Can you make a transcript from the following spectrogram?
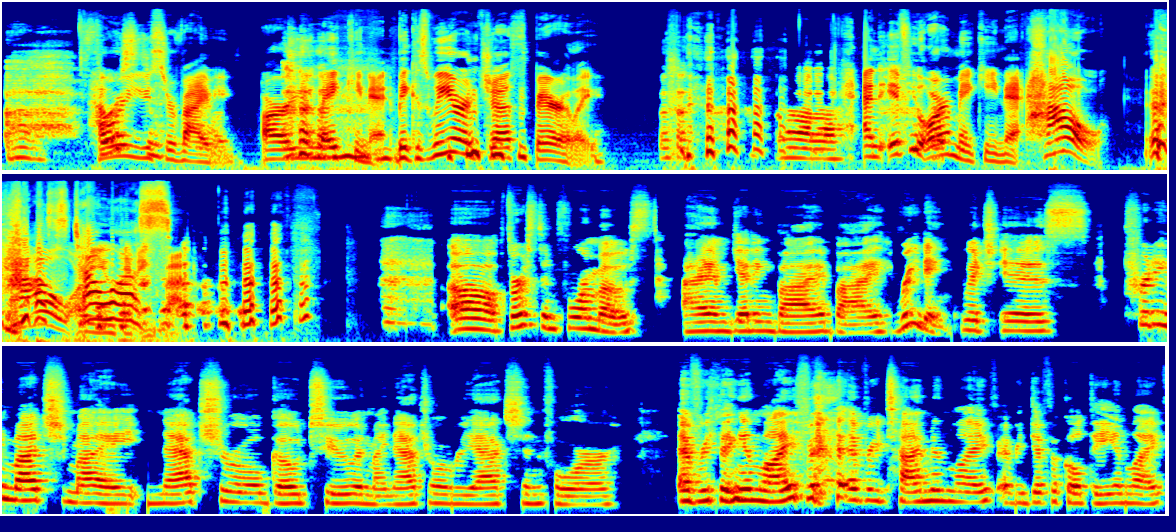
Uh, How are you surviving? Are you making it? Because we are just barely. uh, and if you are making it, how? How yes, tell us. oh, first and foremost, I am getting by by reading, which is pretty much my natural go to and my natural reaction for everything in life, every time in life, every difficulty in life.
